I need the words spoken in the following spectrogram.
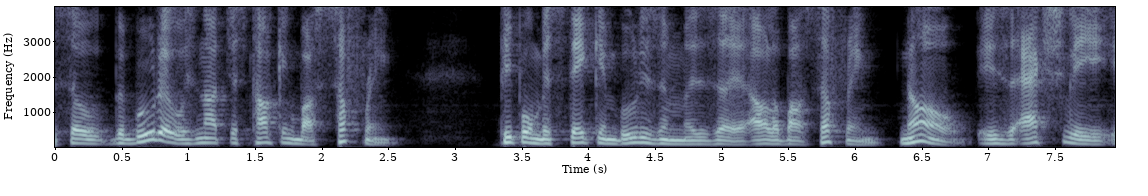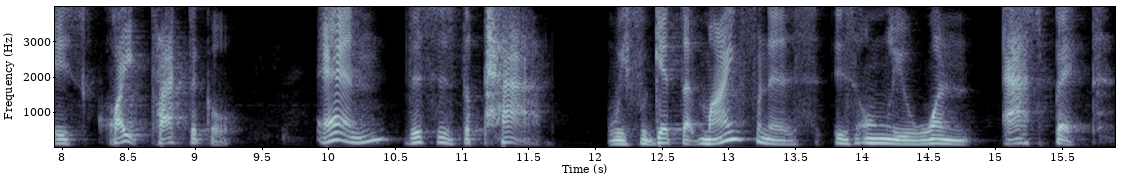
So the Buddha was not just talking about suffering. People mistaken Buddhism is uh, all about suffering. No, is actually is quite practical. And this is the path. We forget that mindfulness is only one aspect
